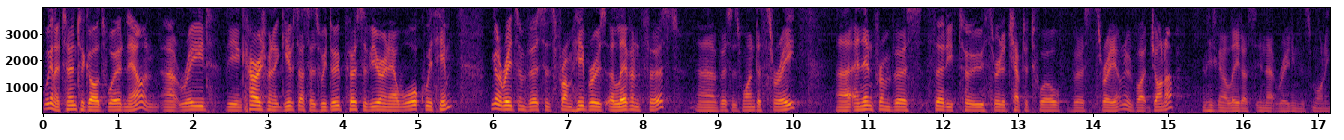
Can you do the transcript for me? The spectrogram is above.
we're going to turn to God's Word now and uh, read the encouragement it gives us as we do persevere in our walk with Him. I'm going to read some verses from Hebrews 11 first, uh, verses 1 to 3, uh, and then from verse 32 through to chapter 12, verse 3. I'm going to invite John up, and he's going to lead us in that reading this morning.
